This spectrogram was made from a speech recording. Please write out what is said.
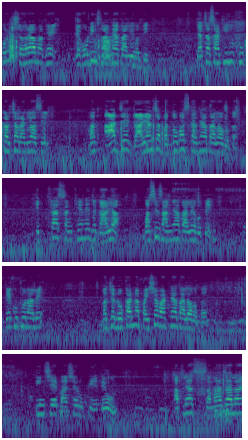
संपूर्ण शहरामध्ये जे होर्डिंग्स लावण्यात आली होती त्याच्यासाठीही खूप खर्च लागला असेल. मग आज जे गाड्यांचा बंदोबस्त करण्यात आला होता इतक्या संख्येने जे गाड्या बसेस आणण्यात आले होते ते कुठून आले? मग जे लोकांना पैसे वाटण्यात आलं होतं तीनशे पाचशे रुपये देऊन आपल्या समाजाला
